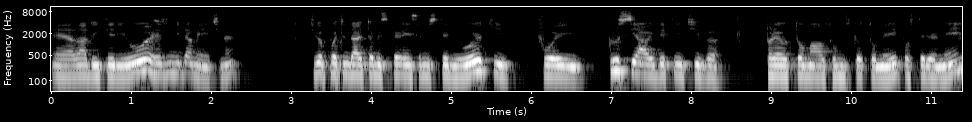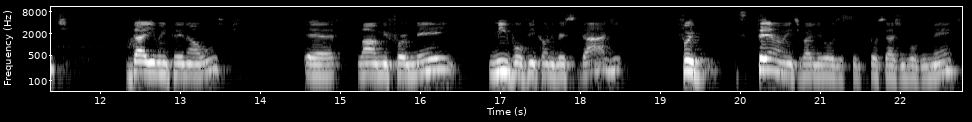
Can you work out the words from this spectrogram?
é, lá do interior, resumidamente, né? tive a oportunidade de ter uma experiência no exterior que foi crucial e definitiva para eu tomar os rumos que eu tomei posteriormente. Daí eu entrei na USP, é, lá eu me formei, me envolvi com a universidade, foi extremamente valioso esse processo de envolvimento.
